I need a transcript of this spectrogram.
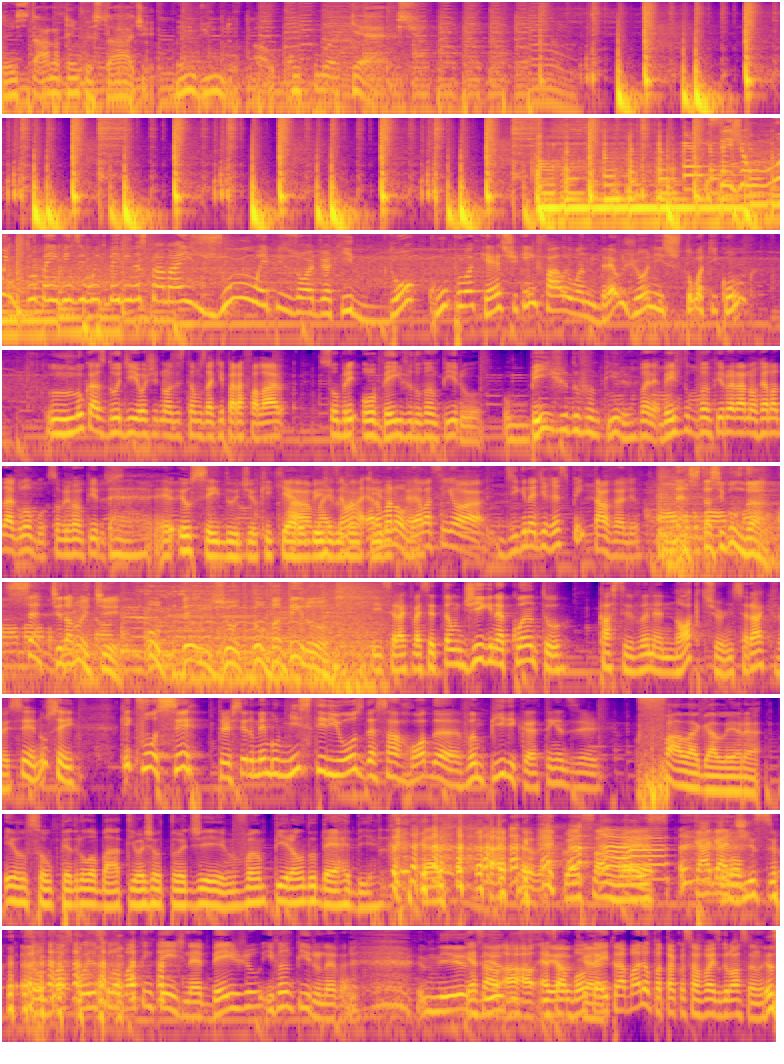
Você está na tempestade. Bem-vindo ao Cúpula Cast. E sejam muito bem-vindos e muito bem-vindas para mais um episódio aqui do Cúpula Cast. Quem fala é o André Jone, estou aqui com Lucas Dude hoje nós estamos aqui para falar sobre O Beijo do Vampiro. o Beijo do Vampiro. Mano, Beijo do Vampiro era a novela da Globo sobre vampiros. É, eu, eu sei, Dude, o que, que era Ah, o Beijo mas do é uma- Vampiro. Era uma novela assim, ó, digna de respeitar, velho. Nesta segunda, sete da noite, o beijo do vampiro. E será que vai ser tão digna quanto Castlevania Nocturne? Será que vai ser? Não sei. O que, que você, terceiro membro misterioso dessa roda vampírica, tem a dizer? Fala galera, eu sou o Pedro Lobato e hoje eu tô de vampirão do derby. Com essa voz cagadíssima. São duas coisas que o Lobato entende, né? Beijo e vampiro, né, velho? Meu Que essa, a- a- essa boca aí trabalhou pra estar com essa voz grossa, né?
